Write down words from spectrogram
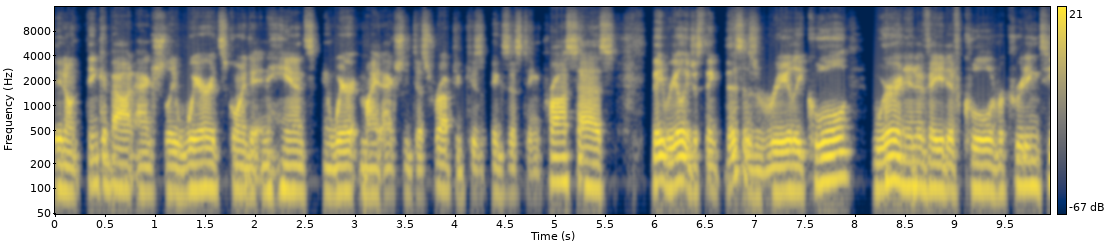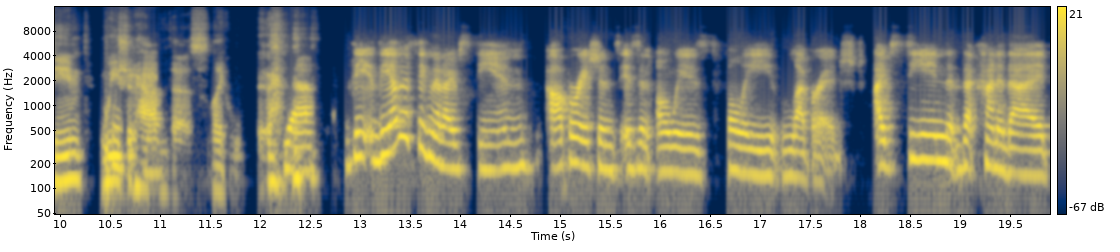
They don't think about actually where it's going to enhance and where it might actually disrupt existing process. They really just think this is really cool. We're an innovative, cool recruiting team. We should have this. Like, yeah. The the other thing that I've seen, operations isn't always fully leveraged. I've seen that kind of that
